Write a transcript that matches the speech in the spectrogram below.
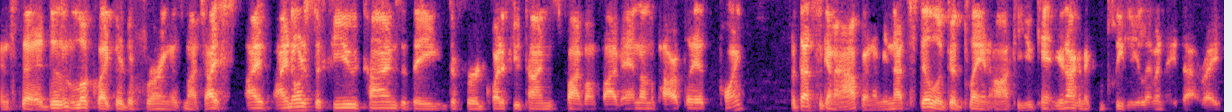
instead. It doesn't look like they're deferring as much. I I, I noticed a few times that they deferred quite a few times five on five and on the power play at the point but that's going to happen. I mean, that's still a good play in hockey. You can't, you're not going to completely eliminate that, right?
